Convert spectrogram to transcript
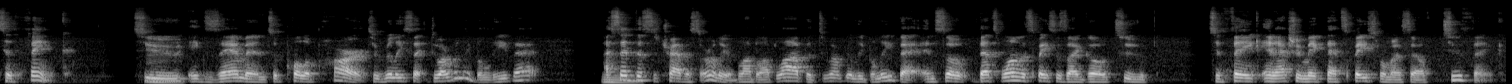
to think, to Mm. examine, to pull apart, to really say, do I really believe that? I said Mm. this to Travis earlier, blah blah blah, but do I really believe that? And so that's one of the spaces I go to to think and actually make that space for myself to think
